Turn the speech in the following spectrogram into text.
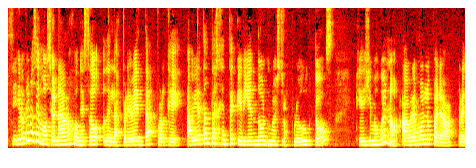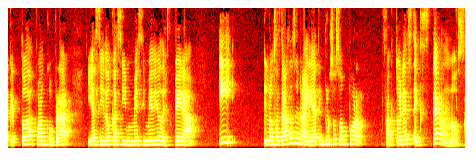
Sí, creo que nos emocionamos con eso de las preventas porque había tanta gente queriendo nuestros productos que dijimos, bueno, abrámoslo para, para que todas puedan comprar y ha sido casi un mes y medio de espera y los atrasos en realidad incluso son por factores externos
